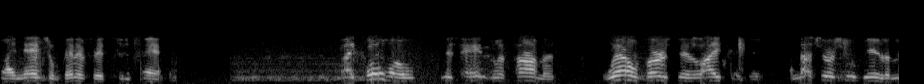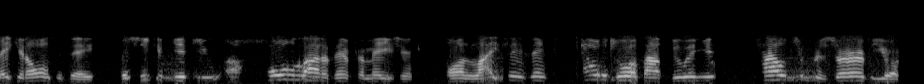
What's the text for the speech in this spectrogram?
financial benefits to the family. My co-host, Miss Angela Thomas, well versed in licensing. I'm not sure she'll be able to make it on today, but she can give you a whole lot of information on licensing, how to go about doing it, how to preserve your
